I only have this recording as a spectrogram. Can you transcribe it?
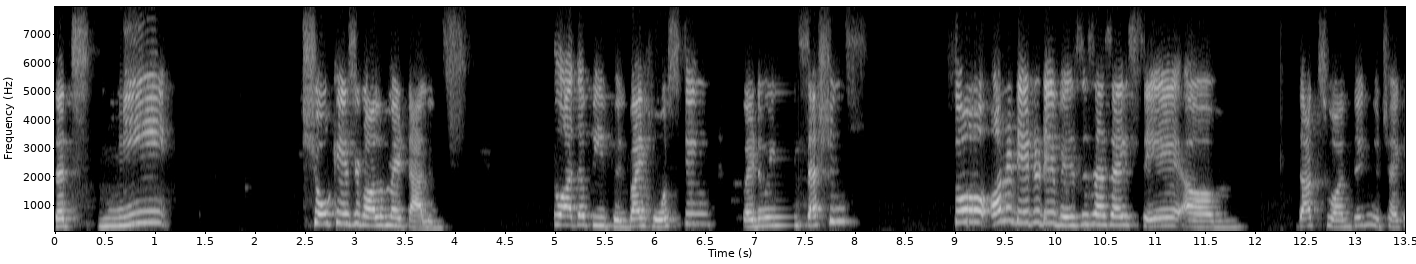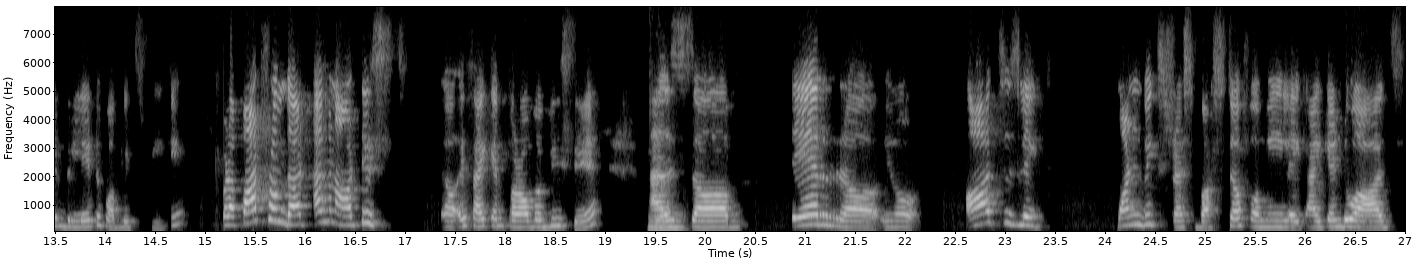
That's me showcasing all of my talents to other people by hosting, by doing sessions. So on a day-to-day basis, as I say, um, that's one thing which I can relate to public speaking. But apart from that, I'm an artist, uh, if I can probably say, Yeah. as um, their, uh, you know, arts is like one big stress buster for me. Like I can do arts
